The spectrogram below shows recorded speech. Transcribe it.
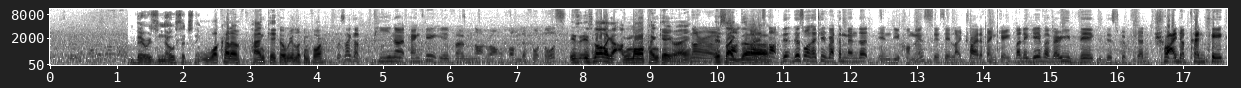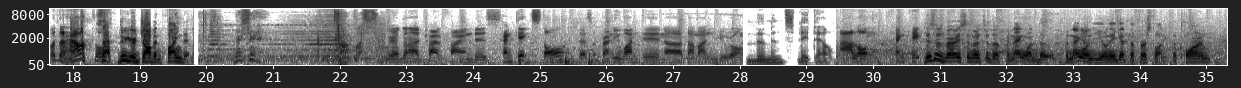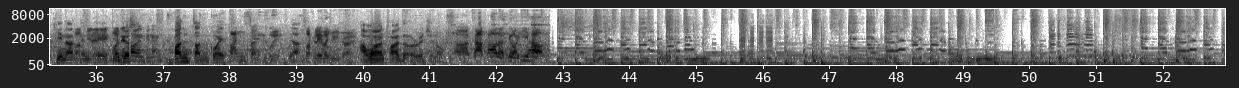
There is no such thing. What kind of pancake are we looking for? It's like a peanut pancake, if I'm not wrong from the photos. It's, it's not like an angmo pancake, right? No, no, no. It's, like not, the. no, it's not. This, this was actually recommended in the comments. They said like try the pancake, but they gave a very vague description. Try the pancake. What the hell? So Seth, do your job and find it. Mission accomplished! we are gonna try and find this pancake stall. There's apparently one in uh, Taman Jurong. Moments later. Along pancake. This is very similar to the Penang one. The Penang one, you only get the first one, the corn, peanut, Corn, and peanut, egg. egg. What You is it called in Penang? Ban zhan kueh. 班整贵. Yeah. What flavor should we try? I want to try the original. 呃，打包的给我一号。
